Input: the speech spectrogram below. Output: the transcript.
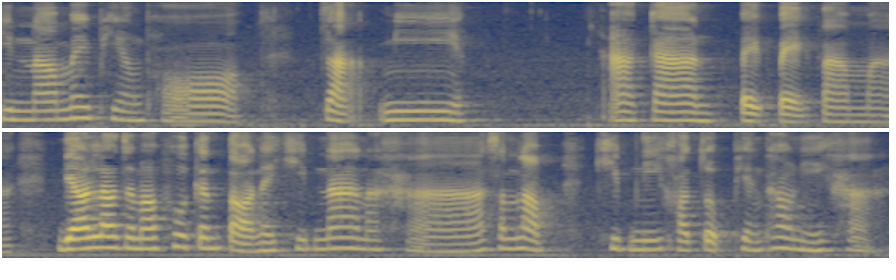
กินน้ำไม่เพียงพอ จะมี อาการแปลกๆตามมา เดี๋ยวเราจะมาพูดกันต่อในคลิปหน้านะคะสำหรับคลิปนี้ขอจบเพียงเท่านี้ค่ะ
